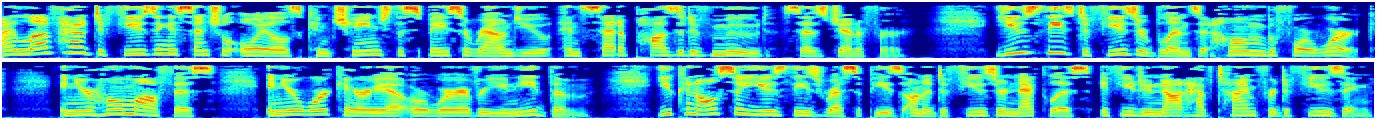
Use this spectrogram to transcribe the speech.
I love how diffusing essential oils can change the space around you and set a positive mood, says Jennifer. Use these diffuser blends at home before work, in your home office, in your work area, or wherever you need them. You can also use these recipes on a diffuser necklace if you do not have time for diffusing,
